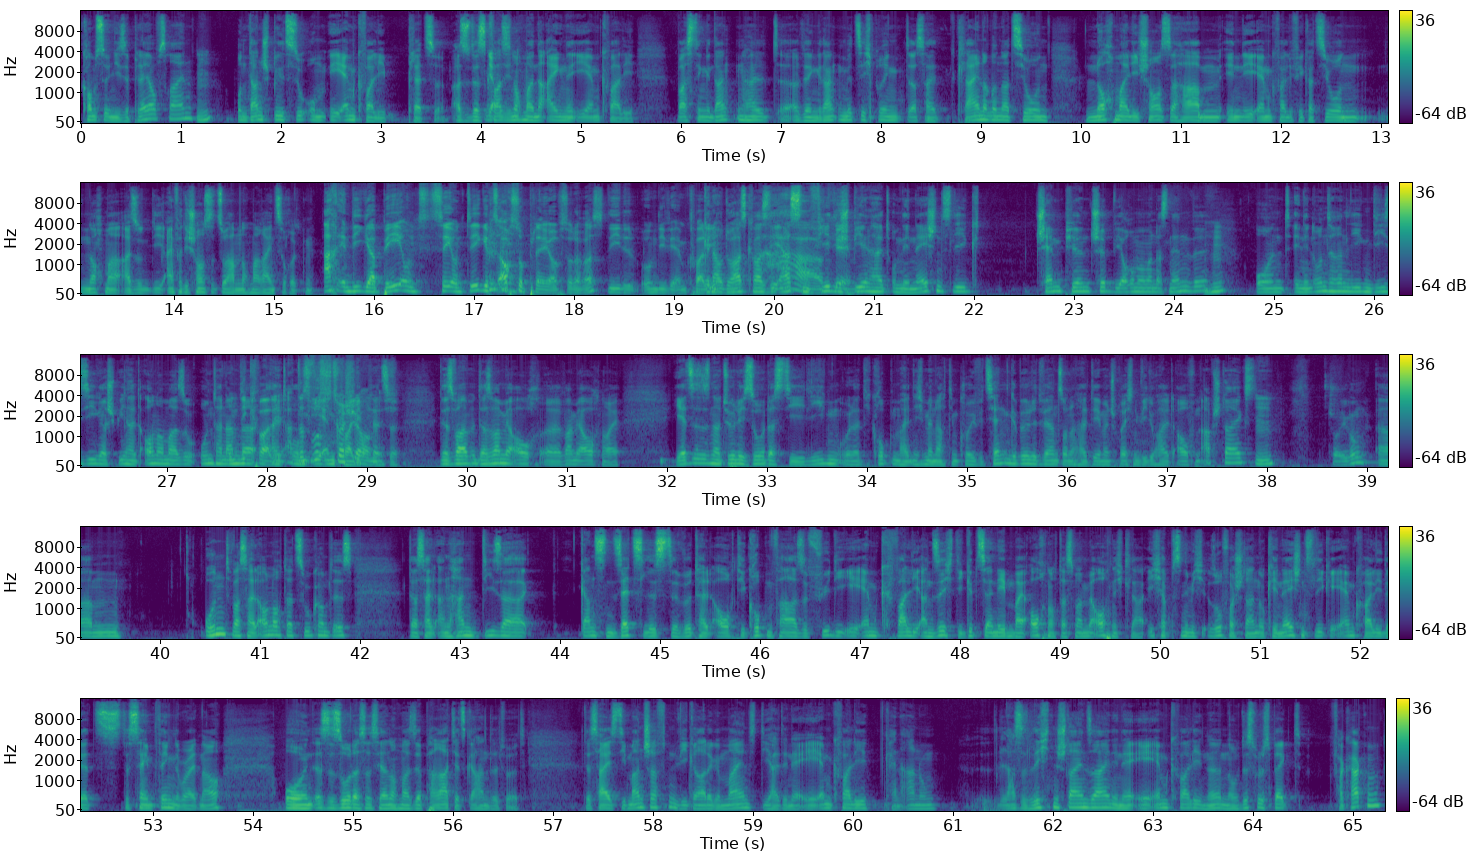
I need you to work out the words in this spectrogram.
kommst du in diese Playoffs rein mhm. und dann spielst du um EM-Quali-Plätze. Also das ist ja. quasi nochmal eine eigene EM-Quali. Was den Gedanken halt, äh, den Gedanken mit sich bringt, dass halt kleinere Nationen nochmal die Chance haben, in EM-Qualifikationen nochmal, also die einfach die Chance zu haben, nochmal reinzurücken. Ach, in Liga B und C und D gibt es auch so Playoffs oder was? Die um die WM-Quali. Genau, du hast quasi die ah, ersten vier, okay. die spielen halt um den Nations League Championship, wie auch immer man das nennen will. Mhm. Und in den unteren Ligen, die Sieger spielen halt auch nochmal so untereinander um die Quali. halt Ach, um das EM-Quali-Plätze. Das war, das war mir auch, äh, war mir auch neu. Jetzt ist es natürlich so, dass die Ligen oder die Gruppen halt nicht mehr nach dem Koeffizienten gebildet werden, sondern halt dementsprechend, wie du halt auf und absteigst. Mhm. Entschuldigung. Ähm, und was halt auch noch dazu kommt, ist, dass halt anhand dieser ganzen Setzliste wird halt auch die Gruppenphase für die EM-Quali an sich, die gibt es ja nebenbei auch noch, das war mir auch nicht klar. Ich habe es nämlich so verstanden, okay, Nations League EM-Quali, that's the same thing right now. Und es ist so, dass es ja nochmal separat jetzt gehandelt wird. Das heißt, die Mannschaften, wie gerade gemeint, die halt in der EM-Quali, keine Ahnung, lass es Liechtenstein sein, in der EM-Quali, ne, no disrespect, verkacken,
